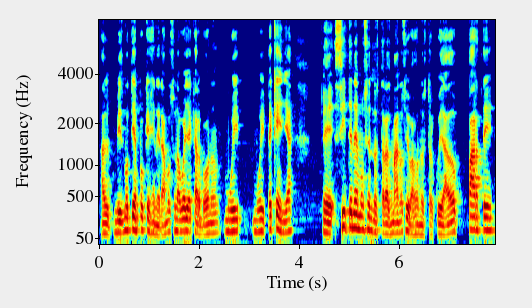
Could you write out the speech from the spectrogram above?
al mismo tiempo que generamos una huella de carbono muy, muy pequeña, eh, sí tenemos en nuestras manos y bajo nuestro cuidado parte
